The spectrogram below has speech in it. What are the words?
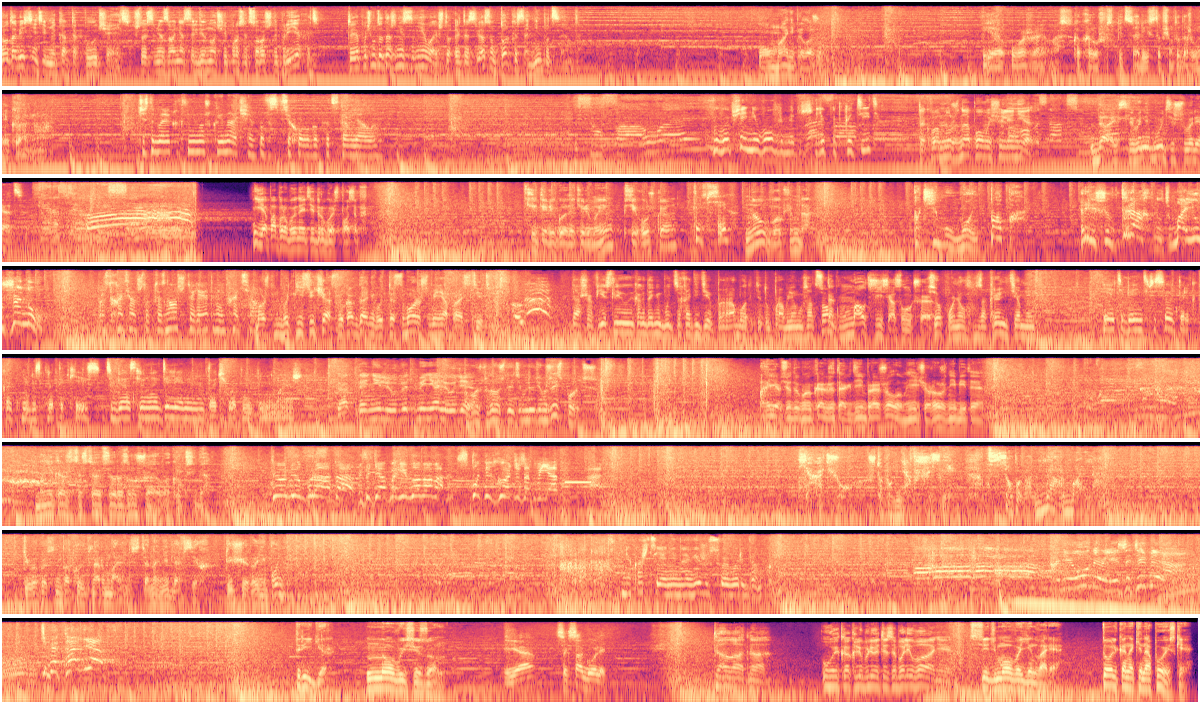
Ну вот объясните мне, как так получается, что если мне звонят среди ночи и просят срочно приехать, то я почему-то даже не сомневаюсь, что это связано только с одним пациентом. Ума не приложу. Я уважаю вас, как хорошего специалиста, в чем-то даже уникального. Честно говоря, как-то немножко иначе офис психолога представляла. Вы вообще не вовремя решили подкатить. Так вам нужна помощь или нет? Да, если вы не будете швыряться. Я попробую найти другой способ. Четыре года тюрьмы, психушка. Ты псих. Ну, в общем, да. Почему мой папа решил трахнуть мою жену? Просто хотел, чтобы ты знал, что я этого не хотела. Может быть, не сейчас, но когда-нибудь ты сможешь меня простить. Да, шеф, если вы когда-нибудь захотите проработать эту проблему с отцом... Так молчи сейчас лучше. Все, понял, закрыли тему. Я тебя интересую только как нераскрытый кейс. У тебя слюноотделение на то, чего ты не понимаешь. Как-то не любят меня люди. Может, потому что этим людям жизнь портишь? А я все думаю, как же так? День прошел, у меня еще рожа не битая. Мне кажется, что я все разрушаю вокруг себя. Ты убил брата! Из-за тебя погибла мама! Что ты хочешь от меня? Я хочу, чтобы у меня в жизни все было нормально. Тебя просто непокоит нормальность, она не для всех. Ты еще этого не понял? Мне кажется, я ненавижу своего ребенка. Конец! Триггер. Новый сезон. Я сексоголик. Да ладно. Ой, как люблю это заболевание. 7 января. Только на Кинопоиске.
